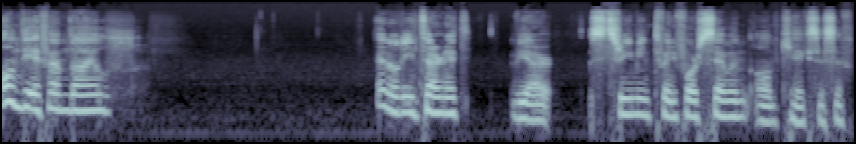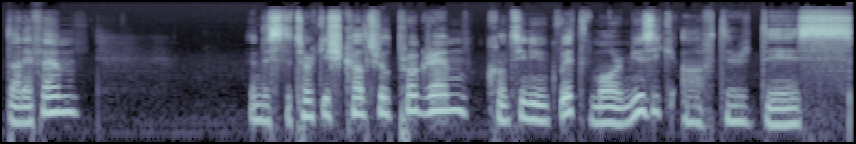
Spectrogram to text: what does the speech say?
on the FM dial. And on the internet, we are streaming 24 7 on KXSF.fm. And this is the Turkish Cultural Program continuing with more music after this.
